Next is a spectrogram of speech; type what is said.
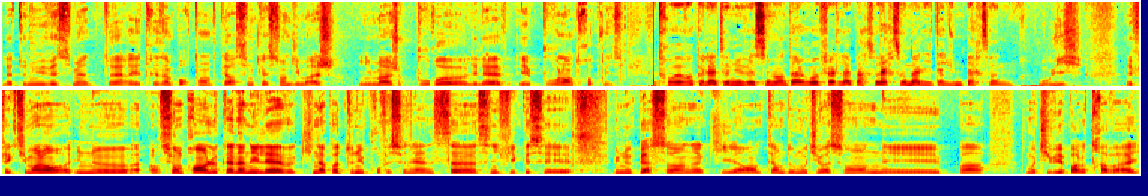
La tenue vestimentaire est très importante car c'est une question d'image, une image pour euh, l'élève et pour l'entreprise. Trouvez-vous que la tenue vestimentaire reflète la perso- personnalité d'une personne? Oui, effectivement. Alors, une, alors, si on prend le cas d'un élève qui n'a pas de tenue professionnelle, ça signifie que c'est une personne qui, en termes de motivation, n'est pas motivée par le travail.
